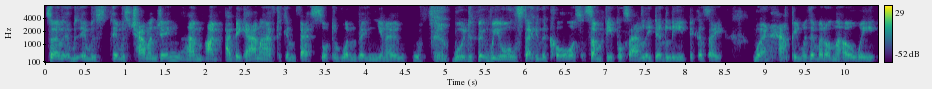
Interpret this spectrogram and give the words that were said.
So it was it was it was challenging. Um, I, I, began, I have to confess, sort of wondering, you know, would we all stay the course? Some people sadly did leave because they weren't happy with it, but on the whole, we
